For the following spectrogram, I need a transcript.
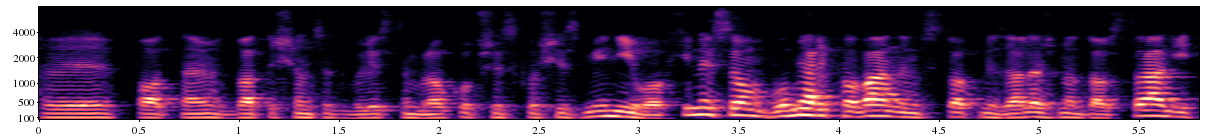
w, potem w 2020 roku wszystko się zmieniło. Chiny są w umiarkowanym stopniu zależne od Australii.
